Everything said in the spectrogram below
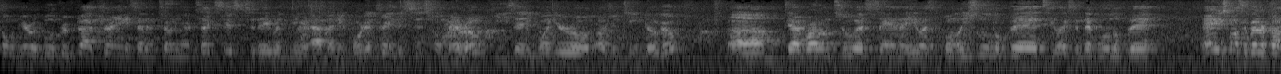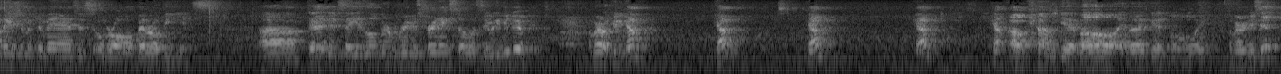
Colton here with Bulletproof Dog Training in San Antonio, Texas. Today with me I have my new board and train. This is Homero. He's a one-year-old Argentine Dogo. Um, Dad brought him to us saying that he likes to pull on leash a little bit, he likes to nip a little bit, and he just wants a better foundation of commands, just overall better obedience. Um, Dad did say he's a little bit of previous training, so let's see what he can do. Homero, can you come? Come? Come? Come? Come? Oh, come, good boy, good, boy. Homero, can you sit?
